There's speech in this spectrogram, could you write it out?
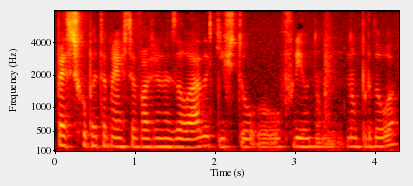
Peço desculpa também a esta voz anasalada, que isto o frio não, não perdoa.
